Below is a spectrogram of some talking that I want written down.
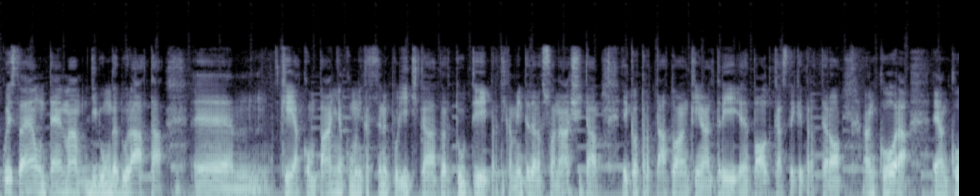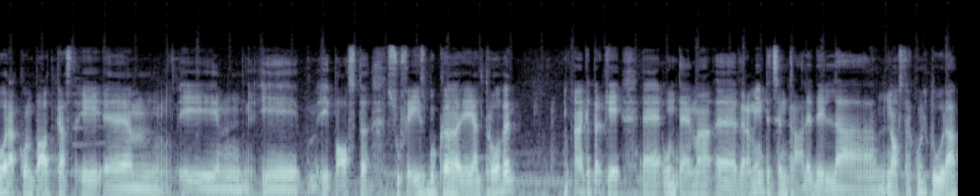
Questo è un tema di lunga durata ehm, che accompagna comunicazione politica per tutti praticamente dalla sua nascita e che ho trattato anche in altri eh, podcast e che tratterò ancora e ancora con podcast e, ehm, e, e e post su Facebook e altrove anche perché è un tema eh, veramente centrale della nostra cultura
